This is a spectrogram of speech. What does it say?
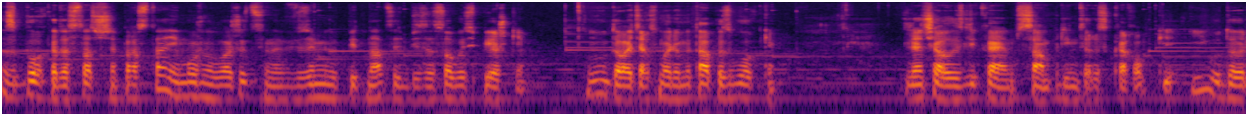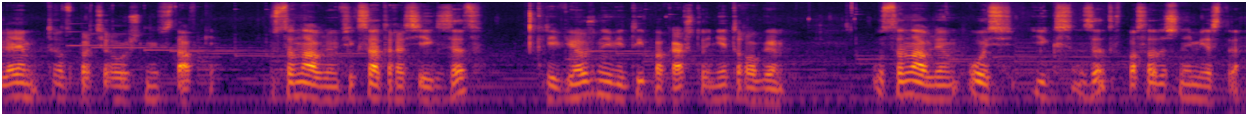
Сборка достаточно простая и можно уложиться за минут 15 без особой спешки. Ну, давайте рассмотрим этапы сборки. Для начала извлекаем сам принтер из коробки и удаляем транспортировочные вставки. Устанавливаем фиксатор оси XZ, кривежные винты пока что не трогаем. Устанавливаем ось XZ в посадочное место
